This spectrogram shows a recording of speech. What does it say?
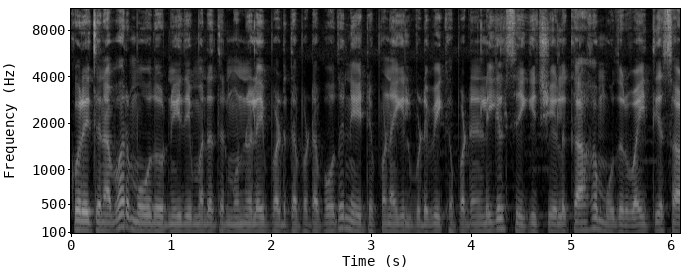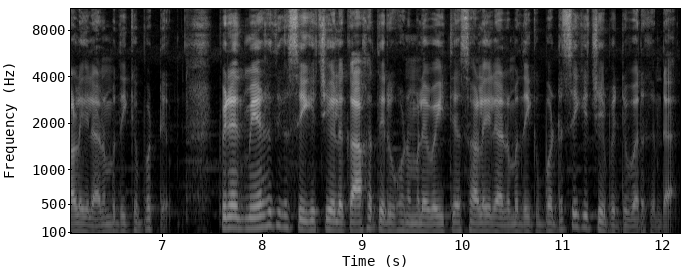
குறித்த நபர் மூதூர் நீதிமன்றத்தில் முன்னிலைப்படுத்தப்பட்ட போது நேற்று பிணையில் விடுவிக்கப்பட்ட நிலையில் சிகிச்சைகளுக்காக மூதூர் வைத்தியசாலையில் அனுமதிக்கப்பட்டு பின்னர் மேலதிக சிகிச்சைகளுக்காக திருகோணமலை வைத்தியசாலையில் அனுமதிக்கப்பட்டு சிகிச்சை பெற்று வருகின்றார்.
